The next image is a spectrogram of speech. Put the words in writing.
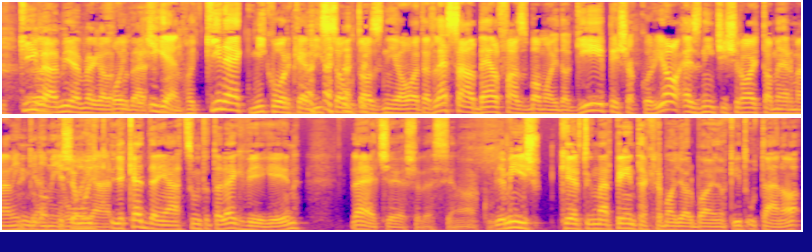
Kivel milyen megállapodás? Hogy, igen, hogy kinek, mikor kell visszautaznia. Tehát leszáll Belfastba majd a gép, és akkor ja, ez nincs is rajta, mert már mit igen. tudom én, És hol amúgy jár. ugye kedden játszunk, tehát a legvégén lehetséges, lesz ilyen alkú. Ugye mi is kértünk már péntekre magyar bajnokit, utána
